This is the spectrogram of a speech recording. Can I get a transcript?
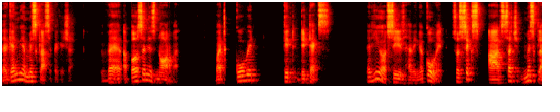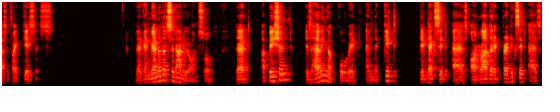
There can be a misclassification where a person is normal, but COVID kit detects that he or she is having a COVID. So six are such misclassified cases. There can be another scenario also that a patient is having a COVID and the kit detects it as, or rather it predicts it as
